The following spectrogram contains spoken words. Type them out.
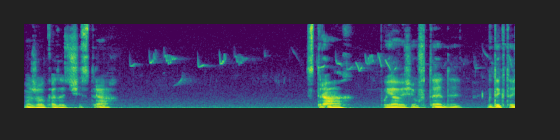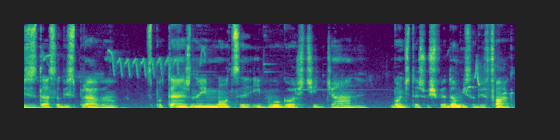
może okazać się strach. Strach pojawia się wtedy, gdy ktoś zda sobie sprawę z potężnej mocy i błogości dżhany, bądź też uświadomi sobie fakt,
